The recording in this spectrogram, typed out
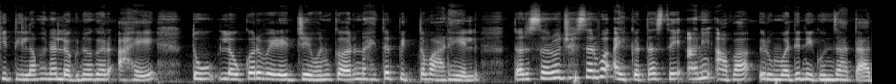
की तिला म्हणा लग्नघर आहे. तू लवकर वेळेत जेवण कर नाहीतर पित्त वाढेल. तर सरोज हे सर्व ऐकत असते आणि आबा रूममध्ये निघून जातात.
